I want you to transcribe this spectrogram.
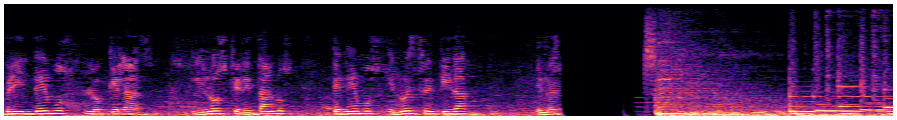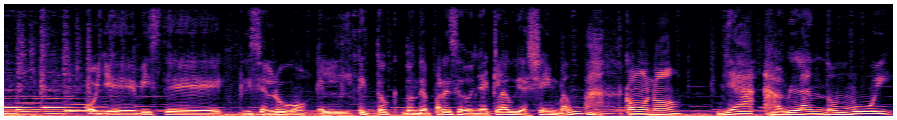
brindemos lo que las y los queretanos tenemos en nuestra entidad, en nuestra Oye, ¿viste, Cristian Lugo, el TikTok donde aparece doña Claudia Sheinbaum? ¿Cómo no? Ya hablando muy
